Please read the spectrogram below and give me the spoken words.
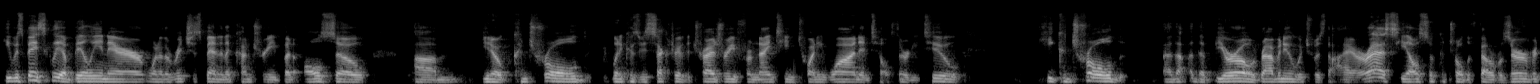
he was basically a billionaire, one of the richest men in the country, but also um, you know, controlled when because he was Secretary of the Treasury from 1921 until 32. He controlled uh, the, the Bureau of Revenue, which was the IRS. He also controlled the Federal Reserve at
